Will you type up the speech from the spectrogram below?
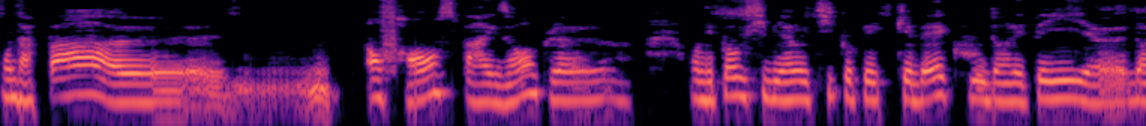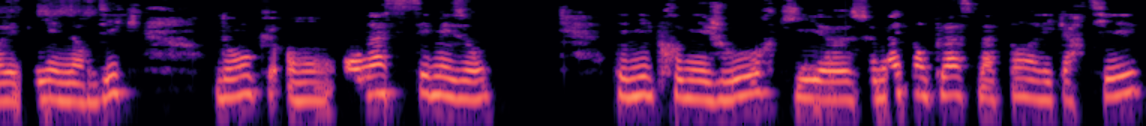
On n'a pas euh, en France par exemple, euh, on n'est pas aussi bien loti qu'au Québec ou dans les pays dans les pays nordiques. Donc on, on a ces maisons des mille premiers jours qui se mettent en place maintenant dans les quartiers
